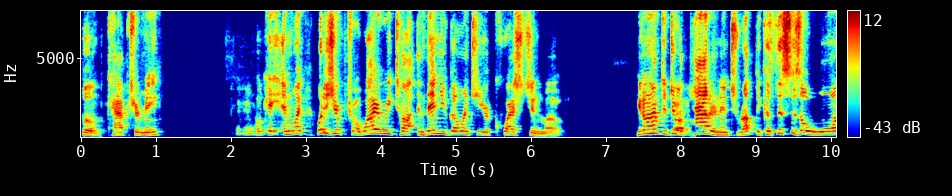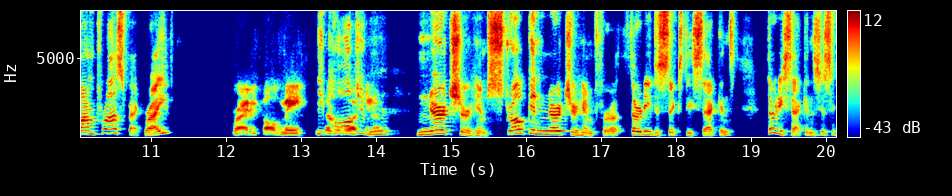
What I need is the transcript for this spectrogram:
boom, capture me. Mhm. Okay, and what what is your why are we taught? And then you go into your question mode. You don't have to do a pattern interrupt because this is a warm prospect, right? right, he called me. He called what, you, know. nurture him, stroke and nurture him for 30 to 60 seconds. 30 seconds, just say,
